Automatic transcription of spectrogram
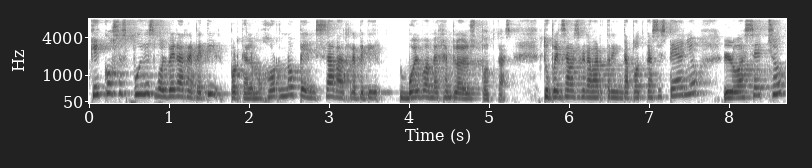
¿qué cosas puedes volver a repetir? Porque a lo mejor no pensabas repetir, vuelvo a mi ejemplo de los podcasts. Tú pensabas grabar 30 podcasts este año, lo has hecho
